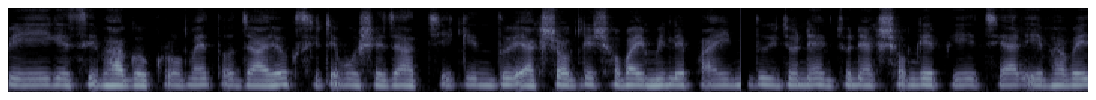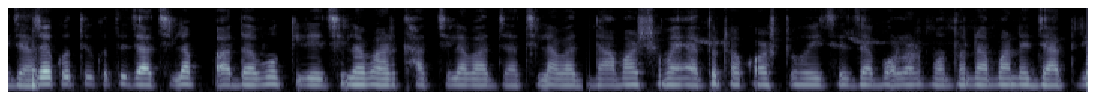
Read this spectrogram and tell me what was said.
পেয়ে গেছি ভাগ্যক্রমে। তো যাই হোক, সিটে বসে যাচ্ছি। কিন্তু একসঙ্গে সবাই মিলে পাইনি। দুইজনে একজন একসঙ্গে পেয়েছে। আর এভাবেই যা করতে করতে যাচ্ছিলাম, বাদামও কিনেছিলাম আর খাচ্ছিলাম আর যাচ্ছিলাম। আর নামার সময় এতটা কষ্ট হয়েছে যা বলার মতো না। মানে যাত্রী,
